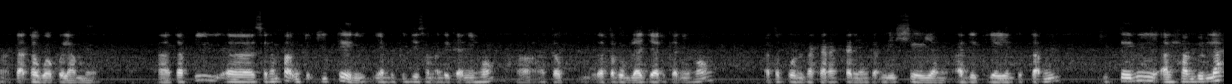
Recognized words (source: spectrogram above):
uh, tak tahu berapa lama. Uh, tapi uh, saya nampak untuk kita ni yang bekerja sama ada kat Nihong uh, atau ataupun belajar dekat Nihong ataupun rakan-rakan yang kat Malaysia yang ada kerja yang tetap ni, kita ni alhamdulillah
